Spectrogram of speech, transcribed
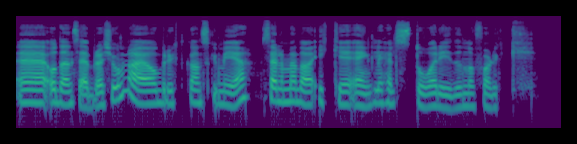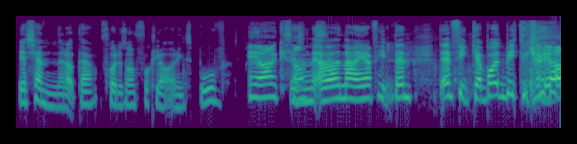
Eh, og den sebrakjolen har jeg jo brukt ganske mye, selv om jeg da ikke egentlig helt står i det når folk Jeg kjenner at jeg får et sånn forklaringsbehov. Ja, ikke er sant? Sånn, ja, nei, jeg, fin- den, den fikk jeg på en bitte kveld. Ja,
